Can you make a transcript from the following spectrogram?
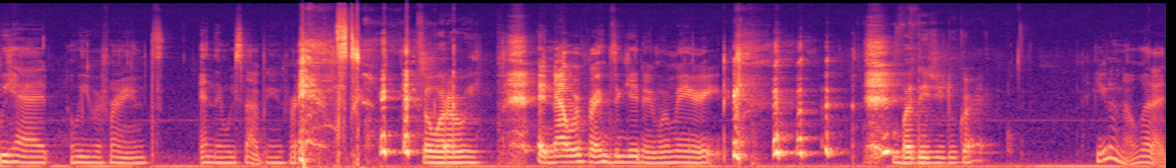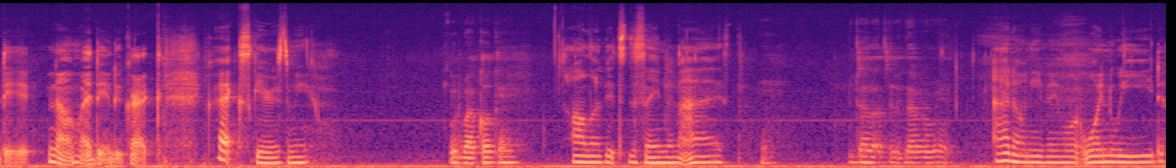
We had we were friends and then we stopped being friends. so what are we? And now we're friends again and we're married. but did you do crack? You don't know what I did. No, I didn't do crack. Crack scares me. What about cocaine? All of it's the same in my eyes. You tell that to the government. I don't even want one weed.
